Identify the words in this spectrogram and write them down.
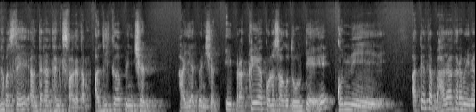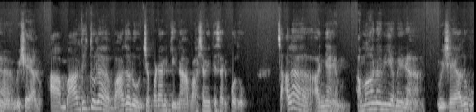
నమస్తే అంతరార్థానికి స్వాగతం. అధిక పెన్షన్ హయ్యర్ పెన్షన్ ఈ ప్రక్రియ కొనసాగుతూ ఉంటే కొన్ని అత్యంత బాధాకరమైన విషయాలు. ఆ బాధితుల బాధలు చెప్పడానికి నా భాషనైతే సరిపోదు. చాలా అన్యాయం అమానవీయమైన విషయాలు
